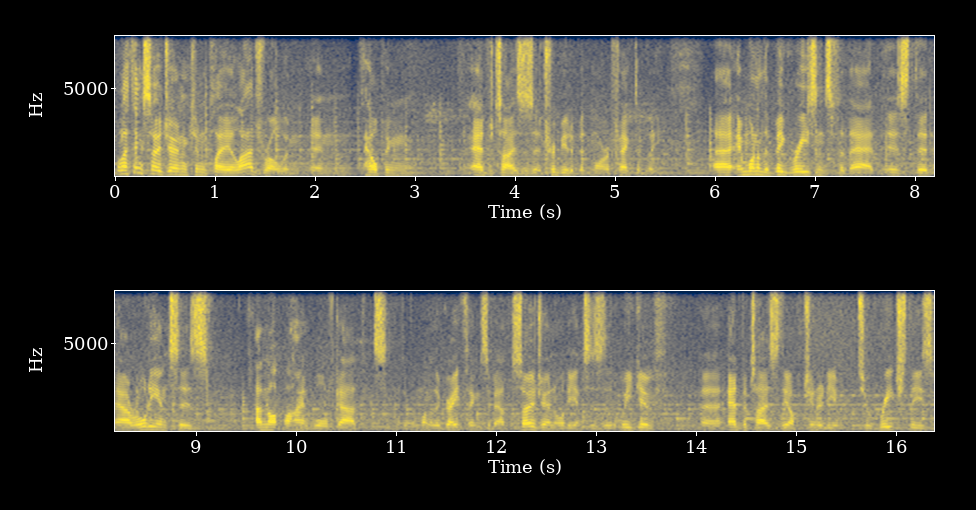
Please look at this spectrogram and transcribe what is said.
Well, I think Sojern can play a large role in, in helping advertisers attribute a bit more effectively. Uh, and one of the big reasons for that is that our audiences are not behind walled gardens. And one of the great things about the Sojern audience is that we give uh, advertisers the opportunity to reach these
